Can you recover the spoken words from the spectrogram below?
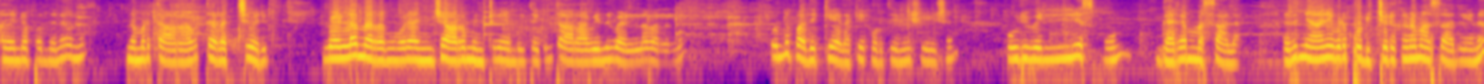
അതിന്റെ ഒപ്പം തന്നെ ഒന്ന് നമ്മുടെ താറാവ് തിളച്ച് വരും. വെള്ളം ഇറങ്ങും. ഒരു അഞ്ചാറ് മിനിറ്റ് കഴിയുമ്പോഴത്തേക്കും താറാവിൽ നിന്ന് വെള്ളം ഇറങ്ങും. ഒന്ന് പതുക്കെ ഇളക്കി കൊടുത്തതിന് ശേഷം ഒരു വലിയ സ്പൂൺ ഗരം മസാല. അത് ഞാനിവിടെ പൊടിച്ചെടുക്കണ മസാലയാണ്.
